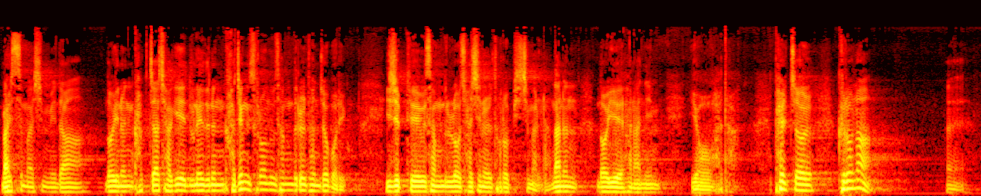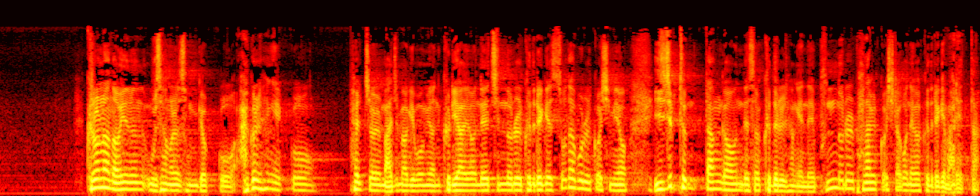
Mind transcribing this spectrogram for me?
말씀하십니다. 너희는 각자 자기의 눈에 드는 가증스러운 의상들을 던져버리고 이집트의 의상들로 자신을 더럽히지 말라. 나는 너희의 하나님 여호와다. 8절 그러나 예. 그러나 너희는 우상을 섬겼고 악을 행했고 8절 마지막에 보면 그리하여 내 진노를 그들에게 쏟아부을 것이며 이집트 땅 가운데서 그들을 향해 내 분노를 받을 것이라고 내가 그들에게 말했다.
